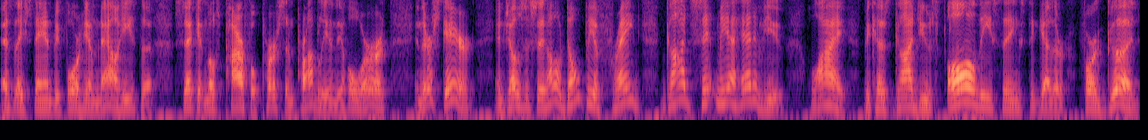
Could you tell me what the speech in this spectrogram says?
as they stand before him now. He's the second most powerful person probably in the whole earth, and they're scared. And Joseph said, Oh, don't be afraid. God sent me ahead of you. Why? Because God used all these things together for good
